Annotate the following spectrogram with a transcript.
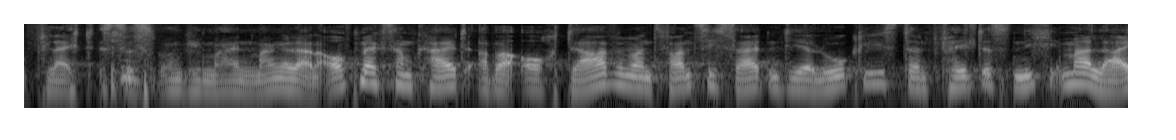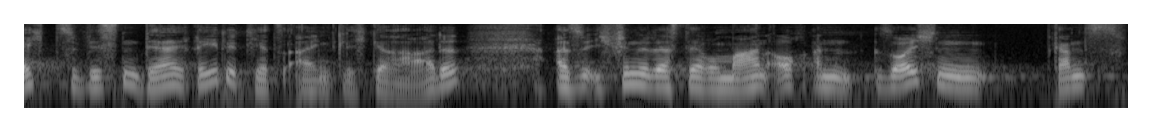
Vielleicht ist das irgendwie mein Mangel an Aufmerksamkeit, aber auch da, wenn man 20 Seiten Dialog liest, dann fällt es nicht immer leicht zu wissen, wer redet jetzt eigentlich gerade. Also ich finde, dass der Roman auch an solchen ganz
